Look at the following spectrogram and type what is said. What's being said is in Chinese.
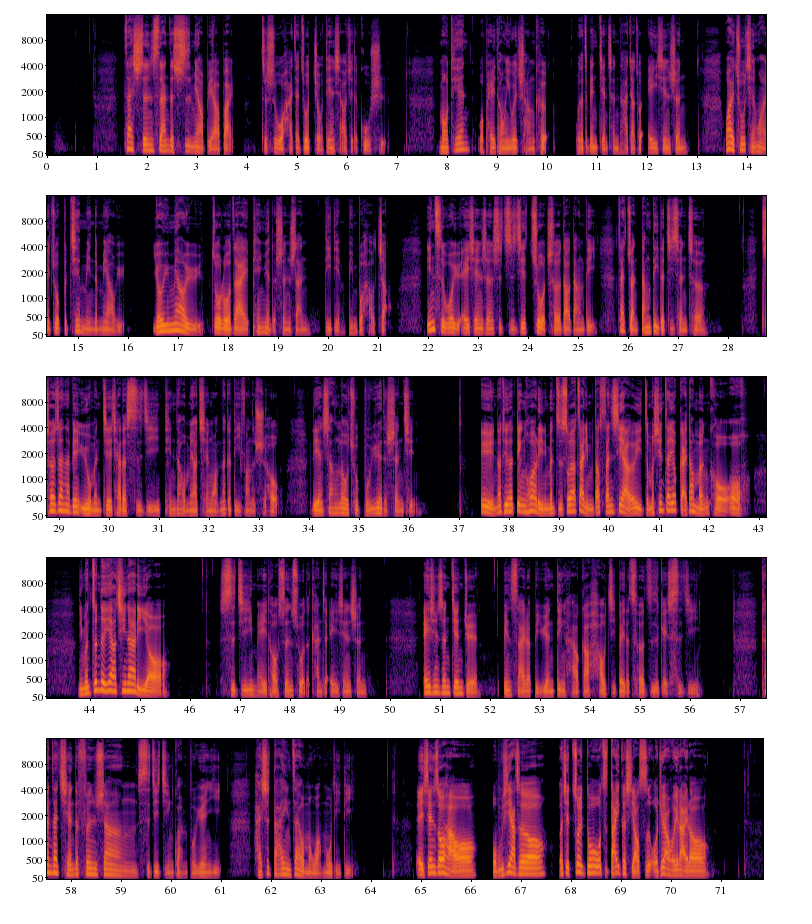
在深山的寺庙不要拜，这是我还在做酒店小姐的故事。某天，我陪同一位常客。我在这边简称他叫做 A 先生，外出前往一座不见名的庙宇。由于庙宇坐落在偏远的深山，地点并不好找，因此我与 A 先生是直接坐车到当地，再转当地的计程车。车站那边与我们接洽的司机听到我们要前往那个地方的时候，脸上露出不悦的神情。诶，那天在电话里，你们只说要载你们到山下而已，怎么现在又改到门口？哦，你们真的要去那里哦？司机眉头深锁的看着 A 先生，A 先生坚决，并塞了比原定还要高好几倍的车资给司机。看在钱的份上，司机尽管不愿意，还是答应载我们往目的地。哎，先说好哦。我不下车哦，而且最多我只待一个小时，我就要回来喽。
